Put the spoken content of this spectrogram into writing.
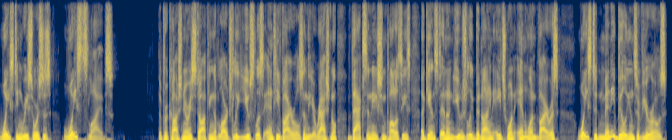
wasting resources wastes lives. The precautionary stocking of largely useless antivirals and the irrational vaccination policies against an unusually benign H1N1 virus wasted many billions of euros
